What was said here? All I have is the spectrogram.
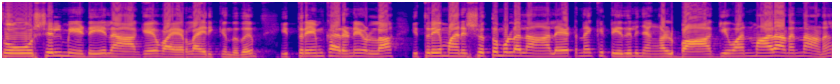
സോഷ്യൽ മീഡിയയിൽ ആകെ വൈറലായിരിക്കുന്നത് ഇത്രയും കരുണയുള്ള ഇത്രയും മനുഷ്യത്വമുള്ള ലാലേട്ടനെ കിട്ടിയതിൽ ഞങ്ങൾ ഭാഗ്യവാന്മാരാണെന്നാണ്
